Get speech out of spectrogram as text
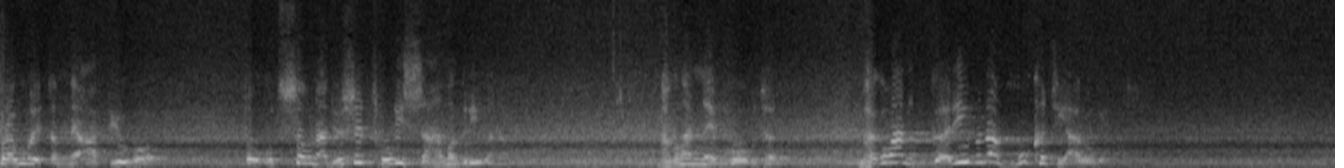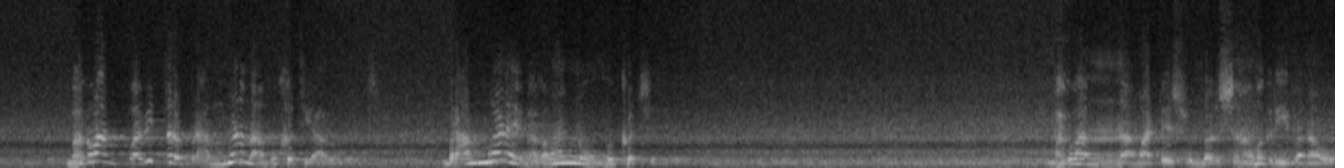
પ્રભુએ તમને આપ્યું હોય તો ઉત્સવના દિવસે થોડી સામગ્રી બનાવો. ભગવાનને ભોગ ધરો. ભગવાન ગરીબના મુખથી આરોગ્ય ભગવાન પવિત્ર બ્રાહ્મણના મુખથી આરોગ્ય છે બ્રાહ્મણ એ ભગવાનનું મુખ છે. ભગવાનના માટે સુંદર સામગ્રી બનાવો.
